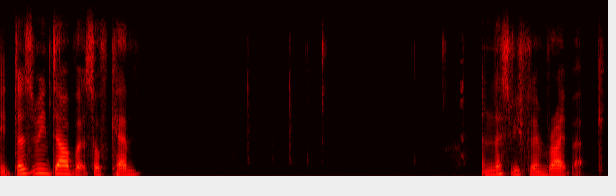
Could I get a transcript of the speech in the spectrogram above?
It does mean Dalbert's off chem. Unless we play him right back.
